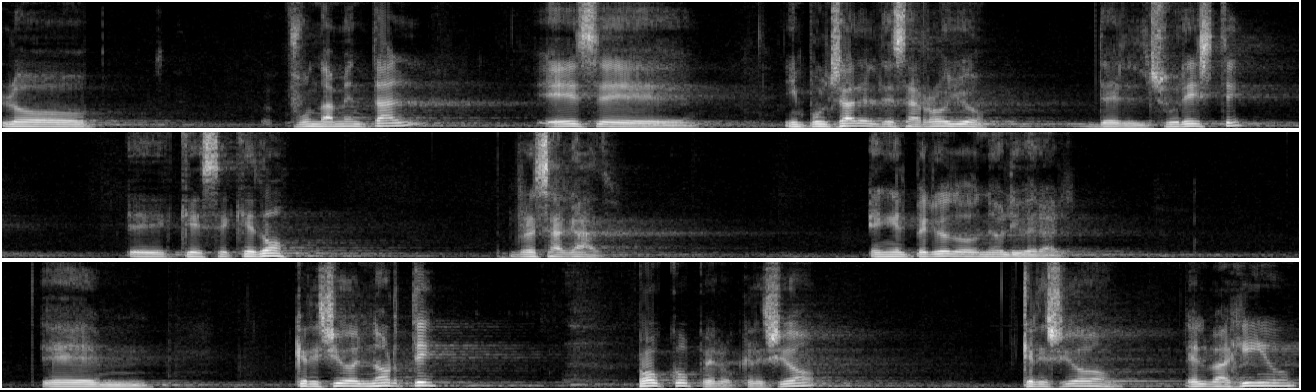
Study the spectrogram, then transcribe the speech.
lo fundamental es eh, impulsar el desarrollo del sureste eh, que se quedó rezagado en el periodo neoliberal. Em, creció el norte, poco, pero creció, creció el Bajío,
